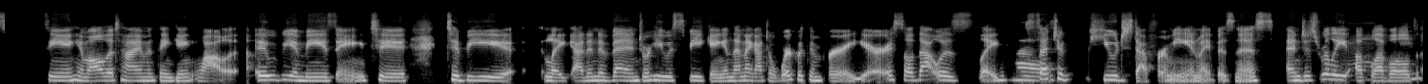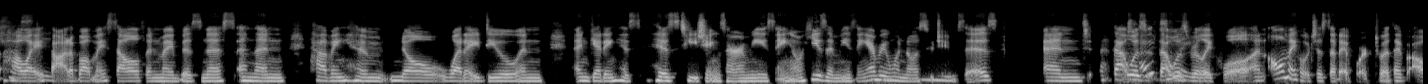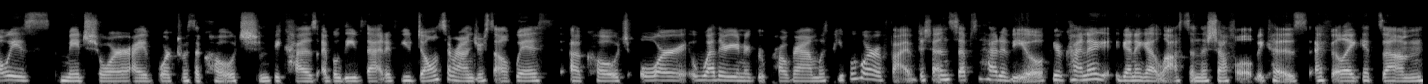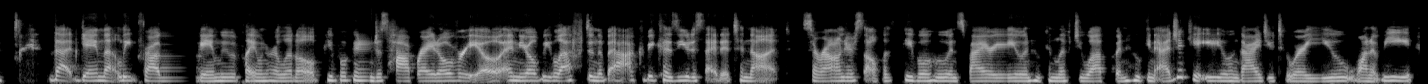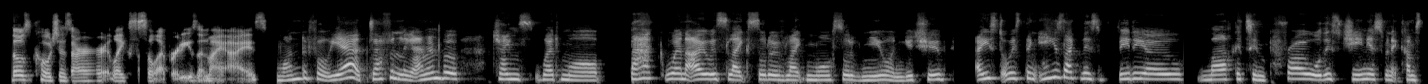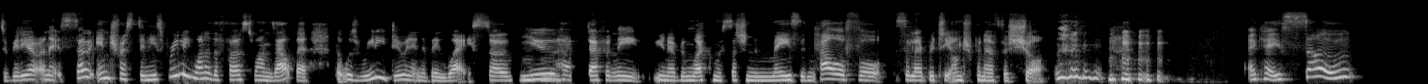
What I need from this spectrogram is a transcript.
seeing him all the time and thinking, wow, it would be amazing to to be like at an event where he was speaking and then I got to work with him for a year. So that was like wow. such a huge step for me in my business and just really up leveled how I thought about myself and my business and then having him know what I do and and getting his his teachings are amazing. Oh, he's amazing. Everyone knows who mm-hmm. James is and that was totally. that was really cool and all my coaches that i've worked with i've always made sure i've worked with a coach because i believe that if you don't surround yourself with a coach or whether you're in a group program with people who are five to 10 steps ahead of you, you're kind of going to get lost in the shuffle because I feel like it's um, that game, that leapfrog game we would play when we were little. People can just hop right over you and you'll be left in the back because you decided to not surround yourself with people who inspire you and who can lift you up and who can educate you and guide you to where you want to be. Those coaches are like celebrities in my eyes. Wonderful. Yeah, definitely. I remember James Wedmore back when I was like sort of like more sort of new on YouTube, I used to always think he's like this video marketing pro or this genius when it comes to video. And it's so interesting. He's really one of the first ones out there that was really doing it in a big way. So mm-hmm. you have definitely, you know, been working with such an amazing, powerful celebrity entrepreneur for sure. okay, so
